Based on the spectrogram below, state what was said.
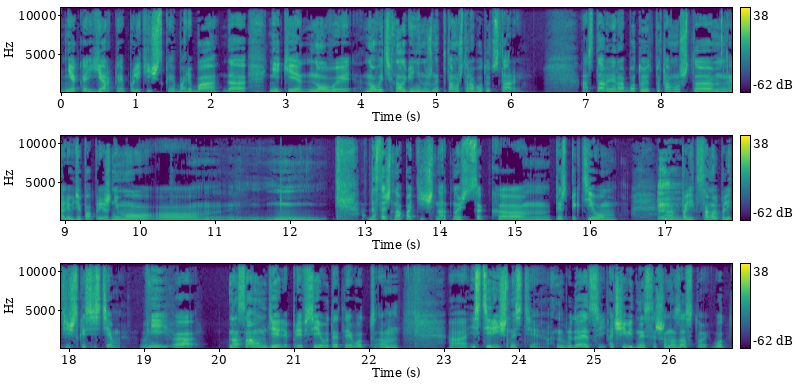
некая яркая политическая борьба, да, некие новые... Новые технологии не нужны, потому что работают старые. А старые работают, потому что люди по-прежнему достаточно апатично относятся к перспективам а, самой политической системы. В ней на самом деле при всей вот этой вот а, истеричности наблюдается очевидный совершенно застой. Вот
